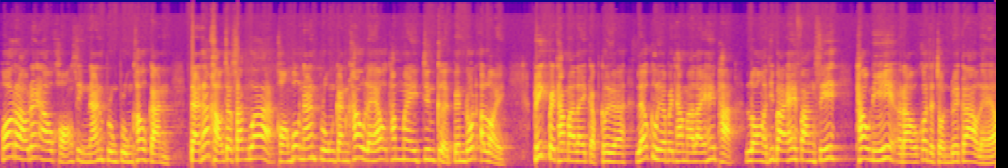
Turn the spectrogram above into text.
เพราะเราได้เอาของสิ่งนั้นปรุงปรุงเข้ากัน แต่ถ้าเขาจะซักว่าของพวกนั้นปรุงกันเข้าแล้วทำไมจึงเกิดเป็นรสอร่อยพริกไปทำอะไรกับเกลือ แล้วเกลือไปทำอะไรให้ผัก ลองอธิบายให้ฟังซิเท่านี้เราก็จะจนด้วยกล้าวแล้ว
